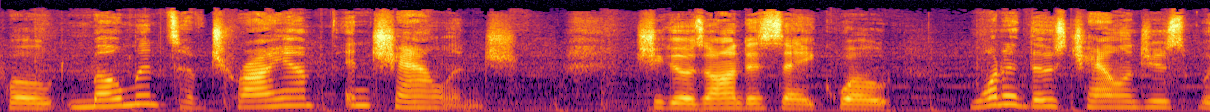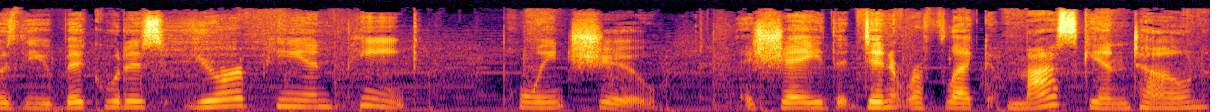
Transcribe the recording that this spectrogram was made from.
quote moments of triumph and challenge she goes on to say quote one of those challenges was the ubiquitous european pink pointe shoe a shade that didn't reflect my skin tone.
